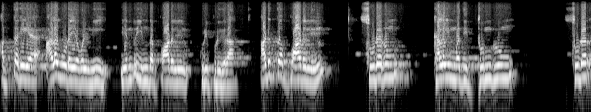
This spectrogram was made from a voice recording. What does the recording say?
அத்தகைய அழகுடையவள் நீ என்று இந்த பாடலில் குறிப்பிடுகிறார். அடுத்த பாடலில் சுடரும் கலைமதி துன்றும் சுடர்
